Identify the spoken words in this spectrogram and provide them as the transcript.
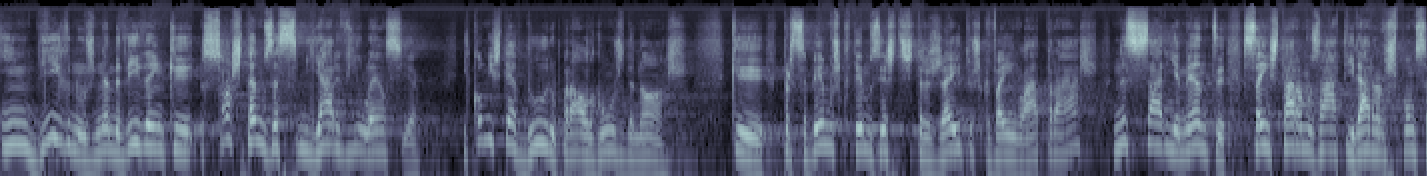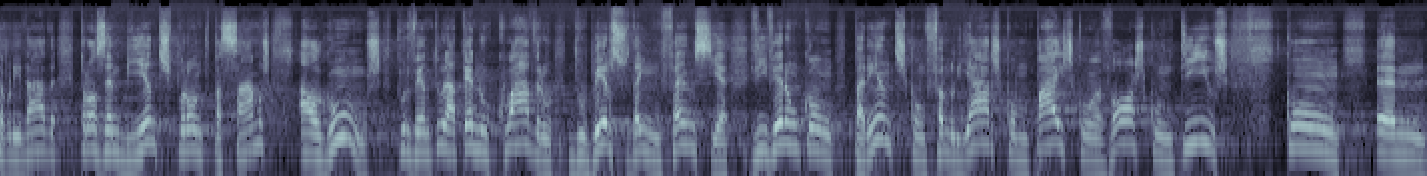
indignos na medida em que só estamos a semear violência. E como isto é duro para alguns de nós, que percebemos que temos estes trejeitos que vêm lá atrás, necessariamente sem estarmos a atirar a responsabilidade para os ambientes por onde passamos, alguns, porventura até no quadro do berço da infância, viveram com parentes, com familiares, com pais, com avós, com tios, com hum,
